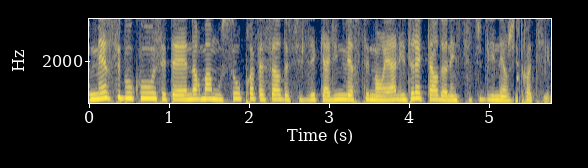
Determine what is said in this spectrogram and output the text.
Merci beaucoup. C'était Normand Mousseau, professeur de physique à l'Université de Montréal et directeur de l'Institut de l'énergie Trottier.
